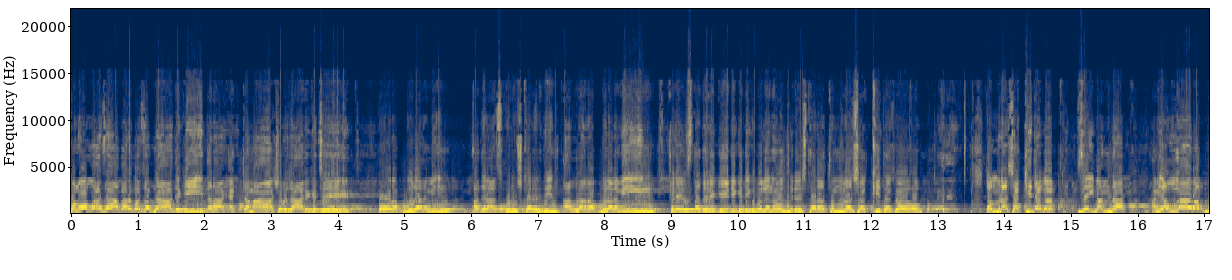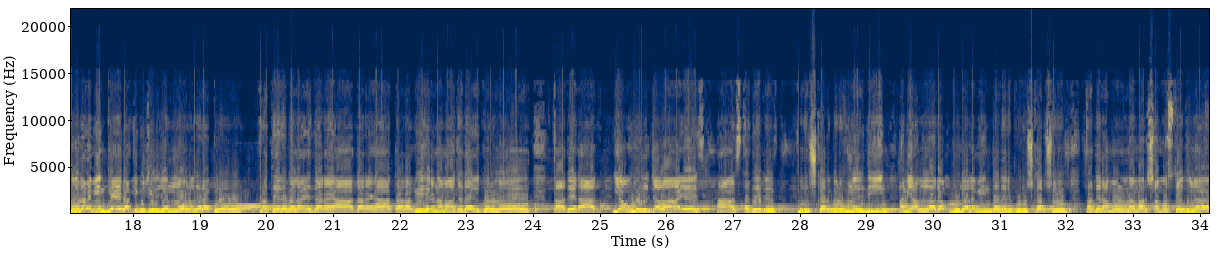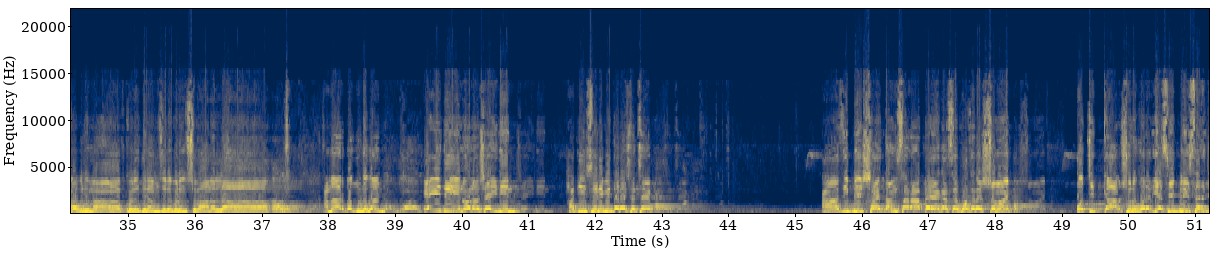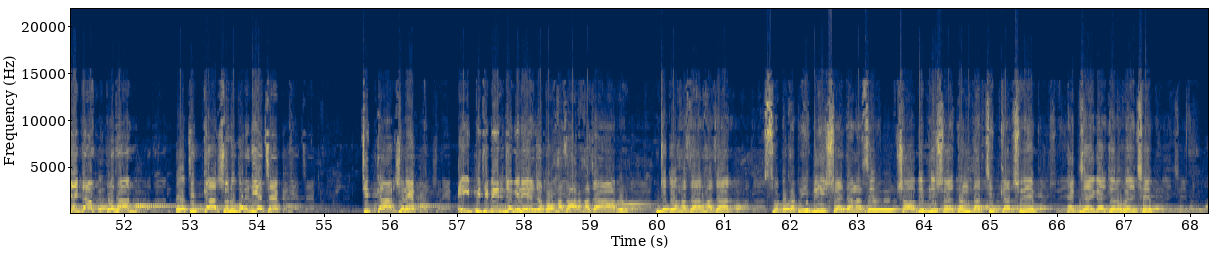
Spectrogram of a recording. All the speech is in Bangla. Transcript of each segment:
কোনো আজাব আর গজব না দেখি, তারা একটা মাস রোজা রেখেছে। ও রব্বুল আলমিন, তাদের আজ পুরস্কারের দিন। আল্লাহ রাব্বুল আলামিন ফেরেশতাদেরকে ডেকে ডেকে বলেন, ও ফেরেশতারা, তোমরা সাক্ষী থাকো। তোমরা সাক্ষী থাকো। যেই বান্দা, আমি আল্লাহ রাব্বুল আলামিনকে রাজি খুশির জন্য রোজা রাখল। রাতের বেলায় দাঁড়ায়া দাঁড়ায়া তারাবিহের নামাজ আদায় করল। তাদের আর ইয়াউমুল জাওয়ায়েজ, আজ তাদের পুরস্কার গ্রহণের দিন। আমি আল্লাহ রাব্বুল আলামিন তাদের পুরস্কার স্বরূপ, তাদের আমল নামার সমস্ত গুণাগুলি মাফ করে দিলাম। জোরে বলুন, সুবহানাল্লাহ। আমার বন্ধুগণ, এই দিন হলো সেই দিন। হাদিসের ভিতরে এসেছে আজ ইবলিস শয়তান সারা পেয়ে গেছে ফজরের সময়। ও চিৎকার শুরু করে দিয়েছে ইবলিসের যেটা প্রধান। ও চিৎকার শুরু করে দিয়েছে। চিৎকার শুনে এই পৃথিবীর জমিনে যত হাজার হাজার, যত হাজার হাজার ছোটখাটো ইবলিস শয়তান আছে, সব ইবলিস শয়তান তার চিৎকার শুনে এক জায়গায় জড়ো হয়েছে।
